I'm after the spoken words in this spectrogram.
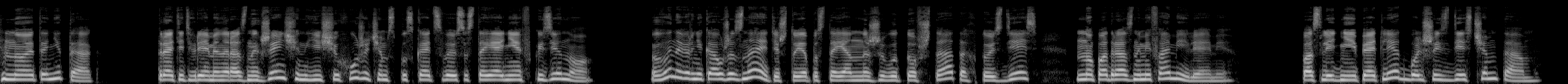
но это не так. Тратить время на разных женщин еще хуже, чем спускать свое состояние в казино. Вы наверняка уже знаете, что я постоянно живу то в Штатах, то здесь, но под разными фамилиями. Последние пять лет больше здесь, чем там.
